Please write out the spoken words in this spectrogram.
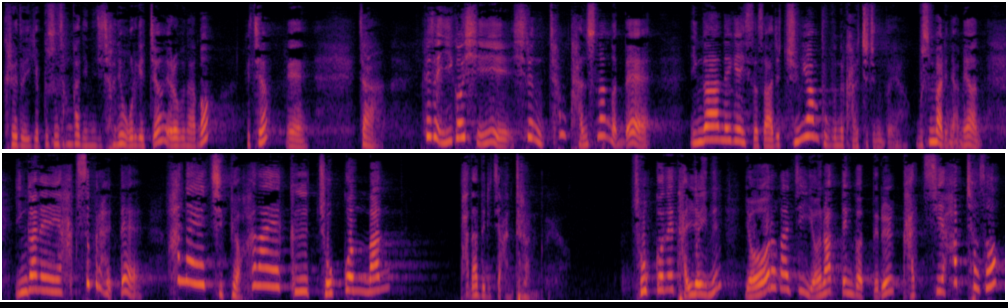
그래도 이게 무슨 상관이 있는지 전혀 모르겠죠? 여러분하고? 그렇죠? 예. 자, 그래서 이것이 실은 참 단순한 건데 인간에게 있어서 아주 중요한 부분을 가르쳐 주는 거예요. 무슨 말이냐면 인간의 학습을 할 때 하나의 지표, 하나의 그 조건만 받아들이지 않더라는 거예요. 조건에 달려 있는 여러 가지 연합된 것들을 같이 합쳐서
